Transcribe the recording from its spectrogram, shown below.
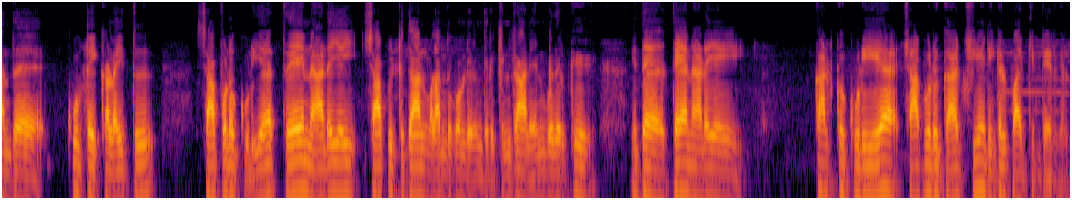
அந்த கூட்டை கலைத்து சாப்பிடக்கூடிய தேன் அடையை சாப்பிட்டு தான் வளர்ந்து கொண்டிருந்திருக்கின்றான் என்பதற்கு இந்த தேன் அடையை காட்கக்கூடிய சாப்பிடும் காட்சியை நீங்கள் பார்க்கின்றீர்கள்.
